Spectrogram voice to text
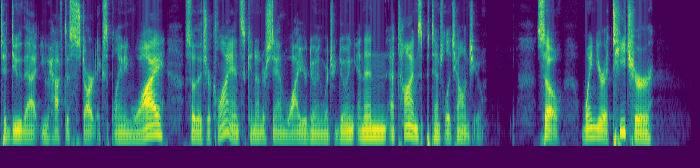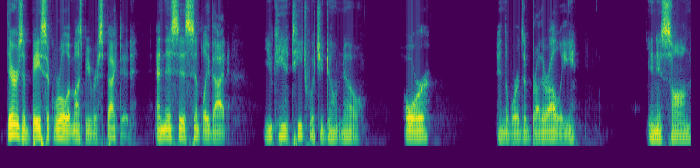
To do that, you have to start explaining why so that your clients can understand why you're doing what you're doing and then at times potentially challenge you. So, when you're a teacher, there is a basic rule that must be respected. And this is simply that you can't teach what you don't know. Or, in the words of Brother Ali in his song,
